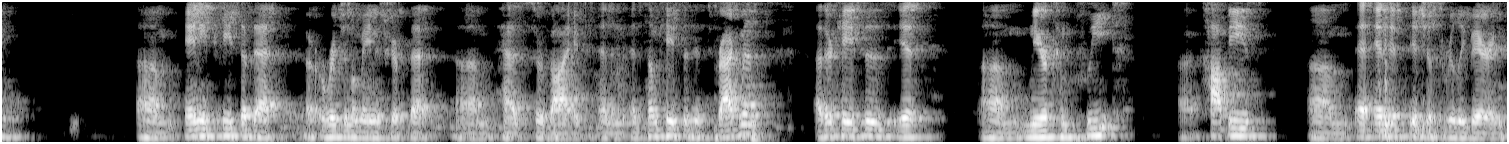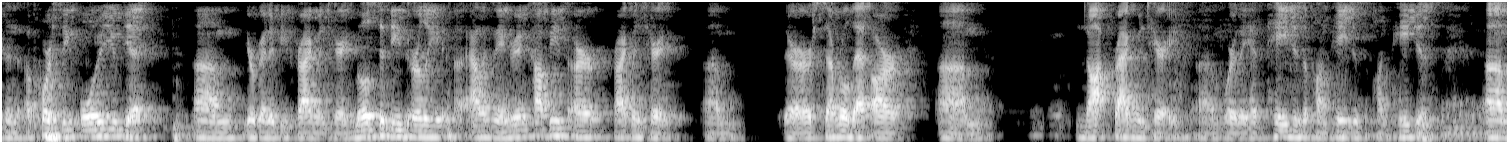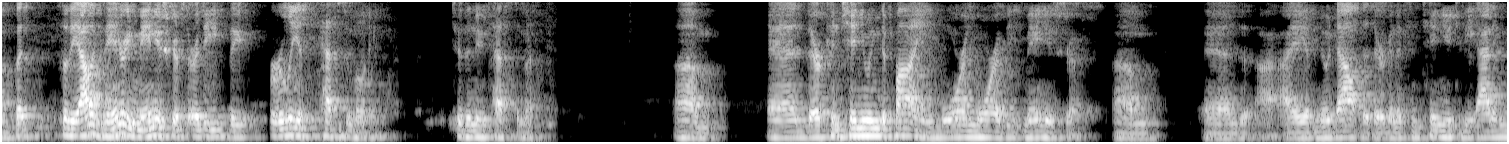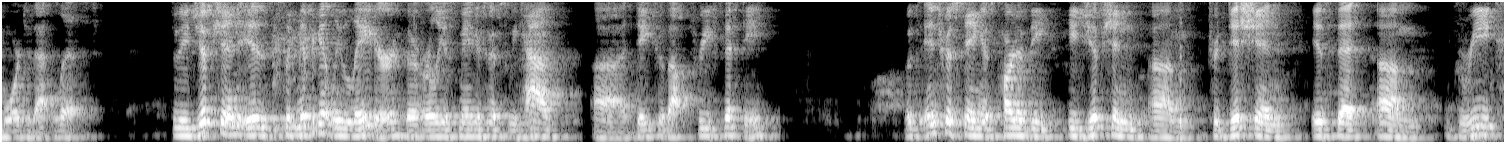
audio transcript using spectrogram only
um, any piece of that original manuscript that um, has survived. And in, in, some cases, it's fragments. Other cases, it's um, near complete uh, copies. Um, and, and it, it, just really varies. And of course, the older you get, um, you're going to be fragmentary. Most of these early uh, Alexandrian copies are fragmentary. Um, there are several that are not fragmentary, um, where they have pages upon pages upon pages. Um, but so the Alexandrian manuscripts are the, the earliest testimony to the New Testament. Um, and they're continuing to find more and more of these manuscripts. Um, and I, I have no doubt that they're going to continue to be adding more to that list. So the Egyptian is significantly later. The earliest manuscripts we have uh, date to about 350. What's interesting as part of the Egyptian um, tradition is that um, Greek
